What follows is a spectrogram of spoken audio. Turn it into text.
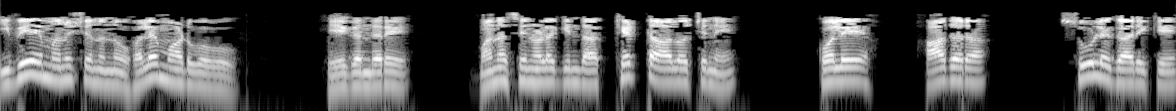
ಇವೇ ಮನುಷ್ಯನನ್ನು ಹೊಲೆ ಮಾಡುವವು. ಹೇಗೆಂದರೆ ಮನಸ್ಸಿನೊಳಗಿಂದ ಕೆಟ್ಟ ಆಲೋಚನೆ, ಕೊಲೆ, ಹಾದರ, ಸೂಳೆಗಾರಿಕೆ,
